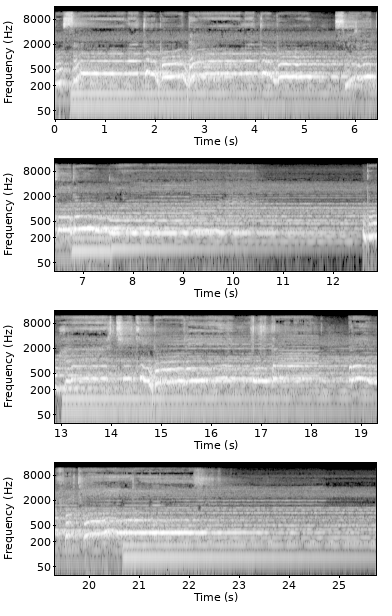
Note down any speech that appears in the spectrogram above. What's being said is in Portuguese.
Босалату бодалату бо сарвати дуня Бухарчики дорей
